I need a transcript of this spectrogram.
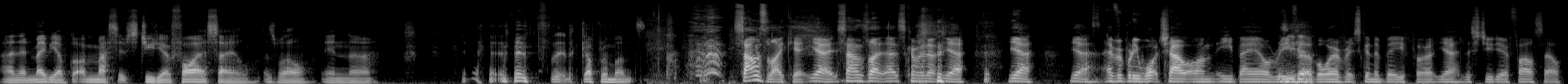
And then maybe I've got a massive studio fire sale as well in uh, in a couple of months. sounds like it. Yeah, it sounds like that's coming up. Yeah, yeah, yeah. Everybody, watch out on eBay or Reverb yeah. or wherever it's going to be for yeah the studio file sale.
